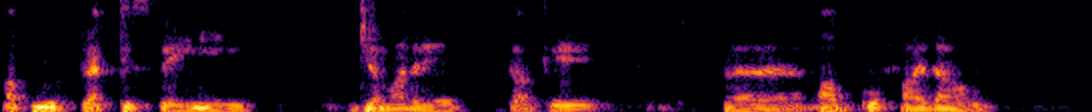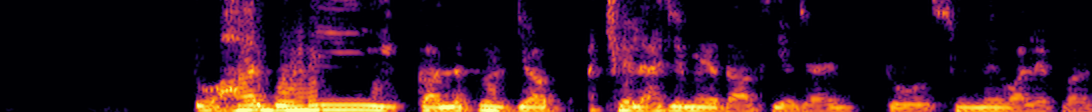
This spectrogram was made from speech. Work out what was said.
اپنی پریکٹس پہ ہی جمع رہے۔ تاکہ آپ کو فائدہ ہو۔ تو ہر بولی کا لفظ جب اچھے لہجے میں ادا کیا جائے تو سننے والے پر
